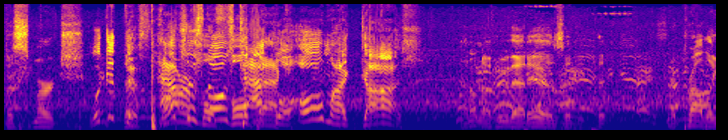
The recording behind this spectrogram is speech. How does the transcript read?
besmirch. Look at the this. Watch powerful nose tackle. Oh my gosh. I don't know who that is. They're probably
